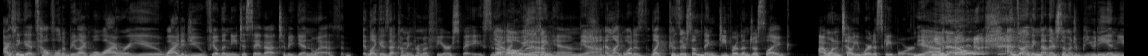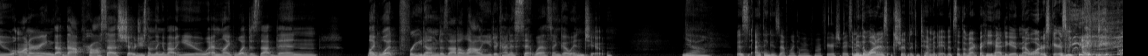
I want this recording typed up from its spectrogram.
i think it's helpful to be like well why were you why did you feel the need to say that to begin with like is that coming from a fear space Yeah. of like Oh, yeah. losing him yeah. and like what is like because there's something deeper than just like i want to tell you where to skateboard Yeah. you know and so i think that there's so much beauty in you honoring that that process showed you something about you and like what does that then like what freedom does that allow you to kind of sit with and go into Yeah. It's, I think it's definitely coming from a fear space. I mean, the water is extremely contaminated, so the fact that he had to get in that water scares me deeply.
